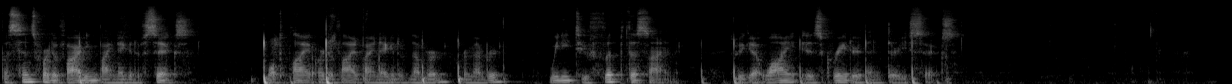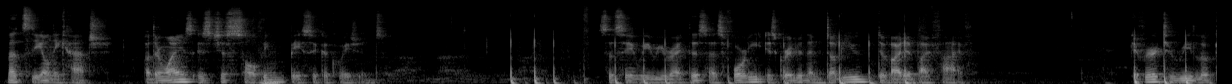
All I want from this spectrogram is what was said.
But since we're dividing by negative 6, multiply or divide by a negative number, remember, we need to flip the sign. So we get y is greater than 36. That's the only catch. Otherwise, it's just solving basic equations. So say we rewrite this as 40 is greater than w divided by 5. If we were to relook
